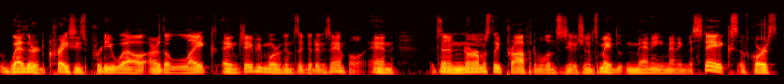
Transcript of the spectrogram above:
weathered crises pretty well are the like and JP Morgan's a good example and it's an enormously profitable institution. It's made many many mistakes of course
